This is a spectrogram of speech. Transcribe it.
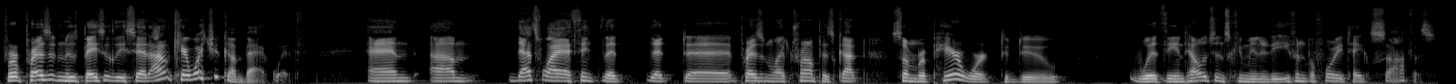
for a president who's basically said, I don't care what you come back with. And um, that's why I think that that uh, President-elect Trump has got some repair work to do with the intelligence community even before he takes office.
